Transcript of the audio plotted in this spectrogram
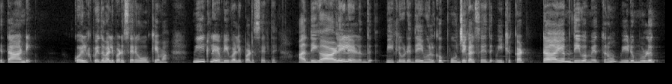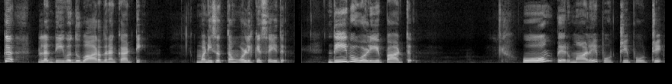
இதை தாண்டி கோயிலுக்கு போய் தான் வழிபாடு செய்கிறேன் ஓகேம்மா வீட்டில் எப்படி வழிபாடு செய்கிறது அதிகாலையில் எழுந்து வீட்டில் உடைய தெய்வங்களுக்கு பூஜைகள் செய்து வீட்டில் கட்டாயம் தீபம் ஏற்றணும் வீடு முழுக்க நல்லா தீப தூப ஆராதனை காட்டி மணி சத்தம் ஒழிக்க செய்து தீப ஒளியை பார்த்து ஓம் பெருமாளே போற்றி போற்றி.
